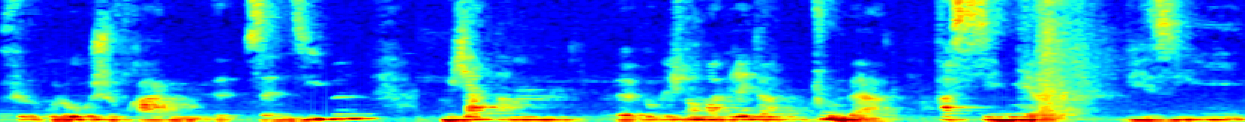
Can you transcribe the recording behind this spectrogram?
für ökologische Fragen äh, sensibel. Mich hat dann äh, wirklich nochmal Greta Thunberg fasziniert, wie sie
